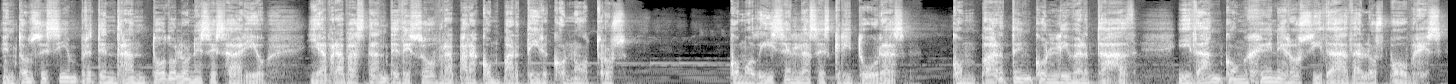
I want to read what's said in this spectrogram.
Entonces siempre tendrán todo lo necesario y habrá bastante de sobra para compartir con otros. Como dicen las escrituras, comparten con libertad y dan con generosidad a los pobres.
